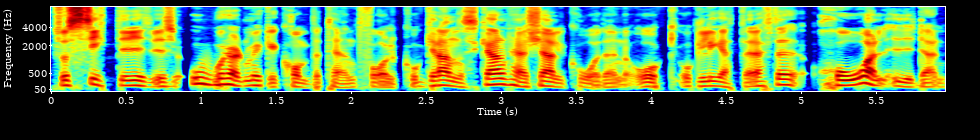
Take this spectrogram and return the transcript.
så sitter givetvis oerhört mycket kompetent folk och granskar den här källkoden och, och letar efter hål i den,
